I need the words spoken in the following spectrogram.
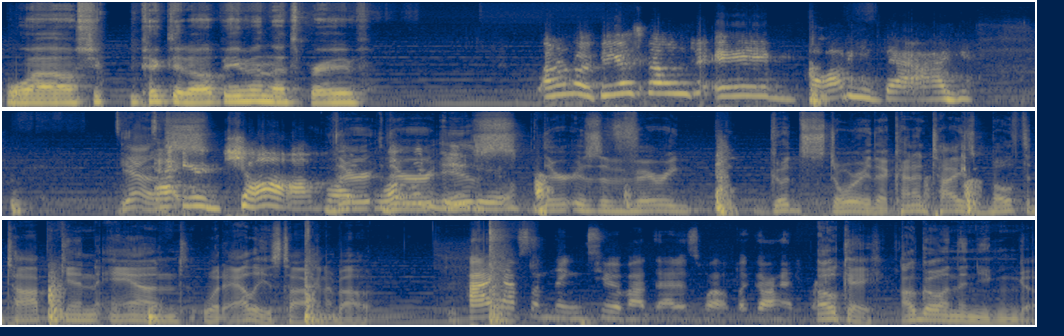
wow, she picked it up. Even that's brave. I don't know if you guys found a body bag Yes. at your job. Like, there what there would you is do? there is a very good story that kind of ties both the topic in and what Allie is talking about. I have something too about that as well, but go ahead. Frank. Okay, I'll go and then you can go.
